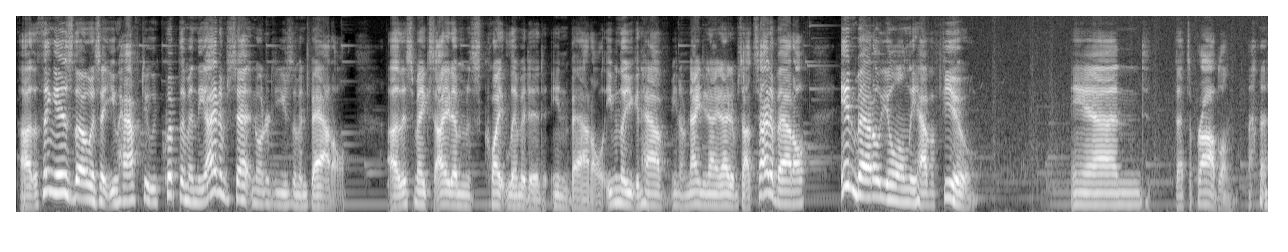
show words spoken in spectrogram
Uh, the thing is, though, is that you have to equip them in the item set in order to use them in battle. Uh, this makes items quite limited in battle. Even though you can have, you know, 99 items outside of battle, in battle you'll only have a few. And that's a problem.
